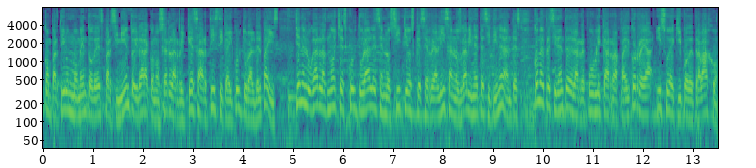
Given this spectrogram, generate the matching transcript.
Compartir un momento de esparcimiento y dar a conocer la riqueza artística y cultural del país, tienen lugar las noches culturales en los sitios que se realizan los gabinetes itinerantes con el presidente de la República, Rafael Correa, y su equipo de trabajo.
